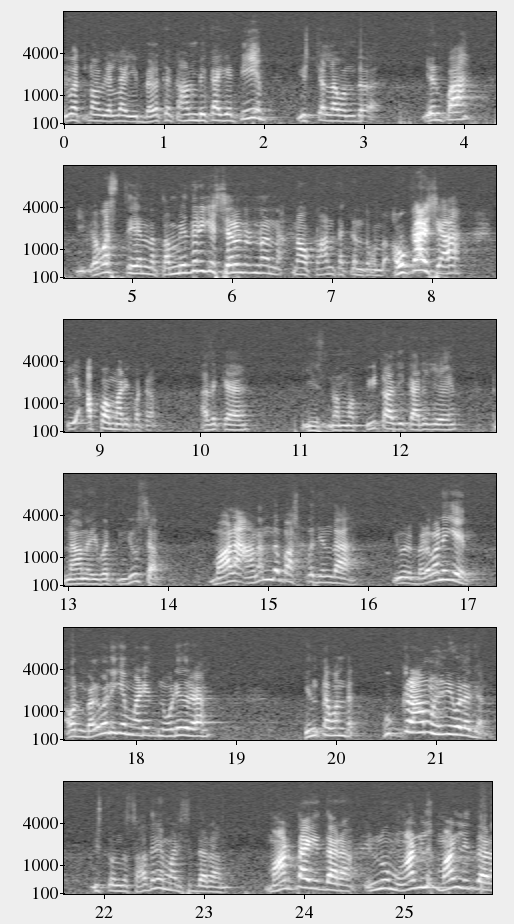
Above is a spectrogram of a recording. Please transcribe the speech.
ಇವತ್ತು ನಾವೆಲ್ಲ ಈ ಬೆಳಕು ಕಾಣಬೇಕಾಗೈತಿ. ಇಷ್ಟೆಲ್ಲ ಒಂದು ಏನಪ್ಪ, ಈ ವ್ಯವಸ್ಥೆಯನ್ನು ತಮ್ಮೆದುರಿಗೆ ಶರಣರನ್ನ ನಾವು ಕಾಣ್ತಕ್ಕಂಥ ಒಂದು ಅವಕಾಶ ಈ ಅಪ್ಪ ಮಾಡಿಕೊಟ್ಟ ಅದಕ್ಕೆ ಈ ನಮ್ಮ ಪೀಠಾಧಿಕಾರಿಗೆ ನಾನು ಇವತ್ತಿನ ದಿವಸ ಭಾಳ ಆನಂದ ಬಾಷ್ಪದಿಂದ ಇವರ ಬೆಳವಣಿಗೆ ಅವ್ರ ಬೆಳವಣಿಗೆ ಮಾಡಿದ್ದು ನೋಡಿದ್ರೆ ಇಂಥ ಒಂದು ಕುಗ್ರಾಮ ಹಳ್ಳಿ ಒಳಗೆ ಇಷ್ಟೊಂದು ಸಾಧನೆ ಮಾಡಿಸಿದ್ದಾರ, ಮಾಡ್ತಾ ಇದ್ದಾರ, ಇನ್ನೂ ಮಾಡಲಿ, ಮಾಡಲಿದ್ದಾರ.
